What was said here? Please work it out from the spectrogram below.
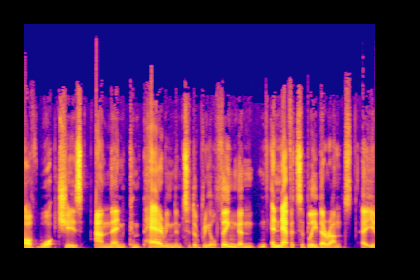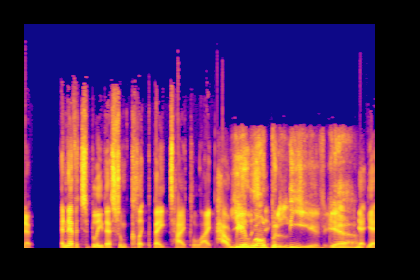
of watches and then comparing them to the real thing, and inevitably there aren't, uh, you know, inevitably there's some clickbait title like how You realistic- won't believe. Yeah. yeah, yeah,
